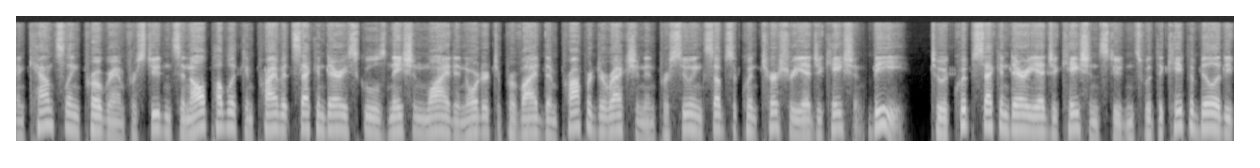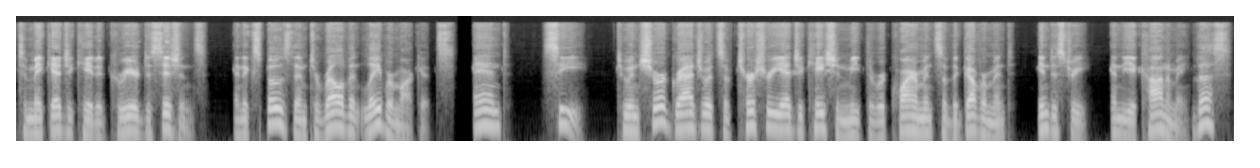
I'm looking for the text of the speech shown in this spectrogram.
and counseling program for students in all public and private secondary schools nationwide in order to provide them proper direction in pursuing subsequent tertiary education. B. To equip secondary education students with the capability to make educated career decisions and expose them to relevant labor markets. And C. To ensure graduates of tertiary education meet the requirements of the government, industry, and the economy. Thus,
